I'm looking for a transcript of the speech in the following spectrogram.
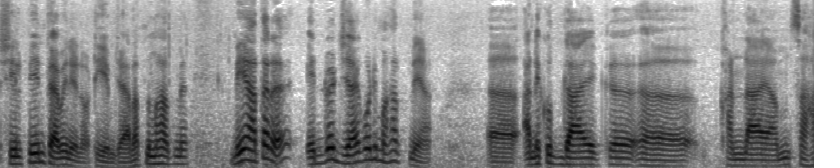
ශිල්පීන් පැමිණෙනවා ටී.එම්. ජයරත්න මහත්මයා මේ අතර එඩ්වඩ් ජයකොඩි මහත්මයා අනෙකුත් ගායක කණ්ඩායම් සහ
